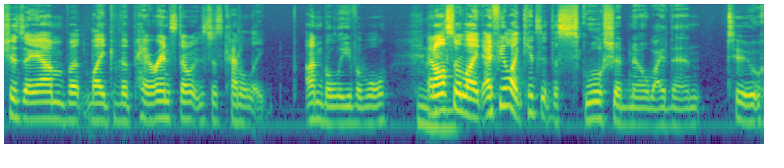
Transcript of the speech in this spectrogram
Shazam, but like the parents don't, is just kind of like unbelievable. Mhm. And also, like I feel like kids at the school should know by then too.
